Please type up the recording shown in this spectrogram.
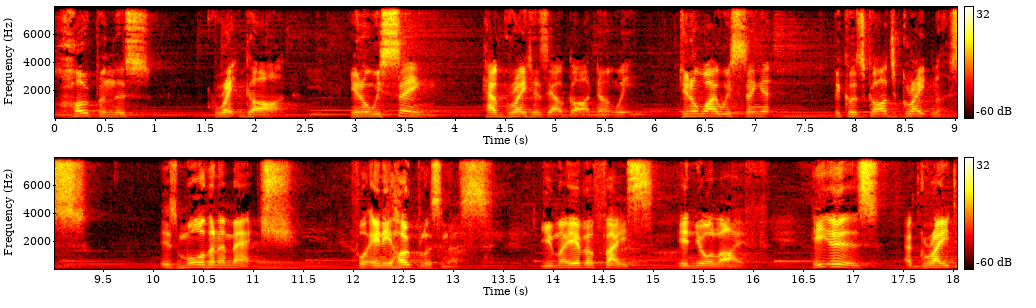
hope in this great God. You know, we sing, How Great is Our God, don't we? Do you know why we sing it? Because God's greatness is more than a match for any hopelessness you may ever face in your life. He is a great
